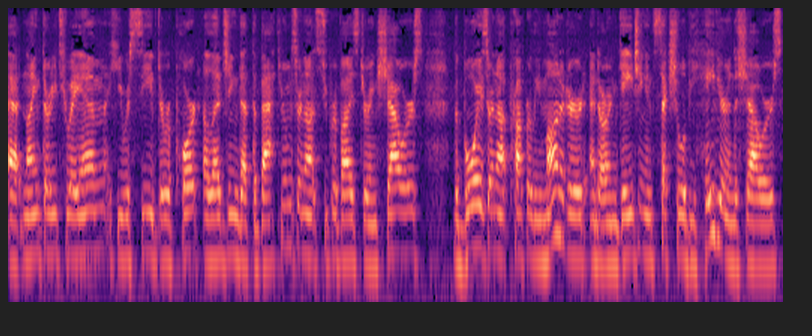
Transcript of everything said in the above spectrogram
at 9:32 a.m., he received a report alleging that the bathrooms are not supervised during showers, the boys are not properly monitored and are engaging in sexual behavior in the showers.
